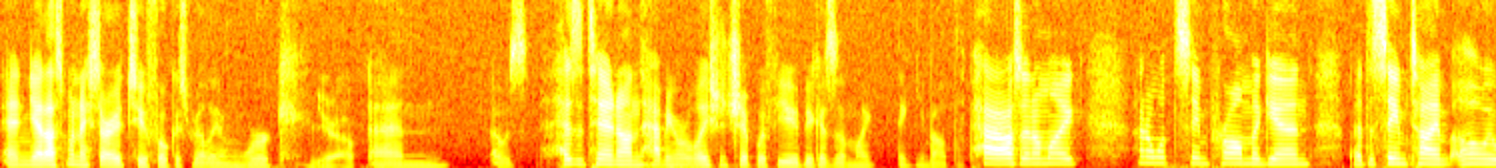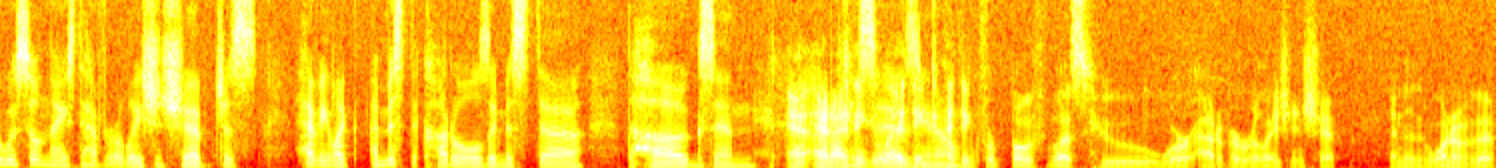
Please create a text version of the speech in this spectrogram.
and yeah, that's when I started to focus really on work Yeah. and I was hesitant on having a relationship with you because I'm like thinking about the past and I'm like I don't want the same problem again. But at the same time, oh, it was so nice to have a relationship. Just having like I missed the cuddles, I missed the the hugs and And, and I think I kisses, you think I think for both of us who were out of a relationship, and then one of the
